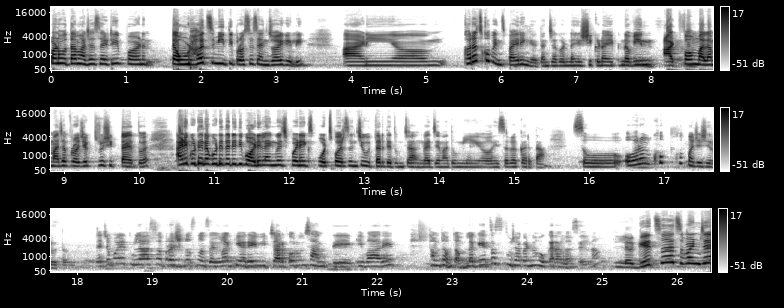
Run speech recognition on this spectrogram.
पण होता माझ्यासाठी पण तेवढंच मी ती प्रोसेस एन्जॉय केली. आणि खरंच खूप इन्स्पायरिंग आहे त्यांच्याकडनं हे शिकणं. एक नवीन आर्ट फॉर्म मला माझ्या प्रोजेक्ट थ्रू शिकता येतोय. आणि कुठे ना कुठेतरी ती बॉडी लँग्वेज पण एक स्पोर्ट्स पर्सनची उतरते तुमच्या अंगात जेव्हा तुम्ही हे सगळं करता. सो ओव्हरऑल खूप खूप मजेशीर होतं. त्याच्यामुळे तुला असा प्रश्नच नसेल ना की अरे विचार करून सांगते किंवा अरे थांब थांब थांब लगेचच तुझ्याकडनं होकार आला असेल ना? लगेचच म्हणजे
